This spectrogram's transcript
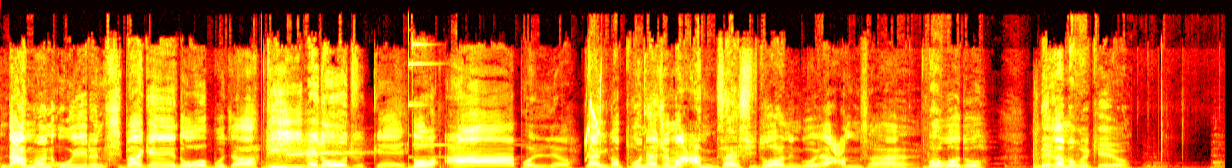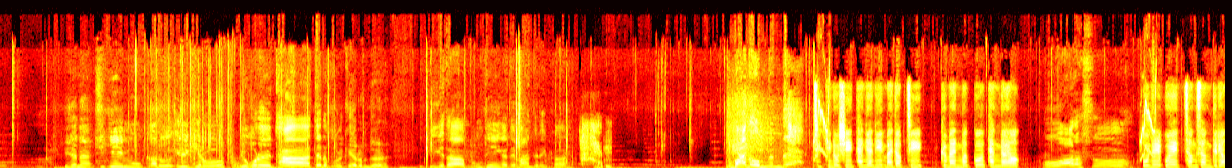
남은 오일은 지바겐에 넣어보자. 네 입에 넣어줄게. 너 아 벌려. 야 이거 보내주면 암살 시도하는 거야 암살? 먹어도 내가 먹을게요 이제는 튀김가루 1kg 요거를 다 때려 볼게요 여러분들. 이게 다 뭉탱이가 되면 안 되니까. 맛 없는데? 치킨 옷이 당연히 맛없지. 그만 먹고 당 넣어 어 알았어. 오늘 왜 정성 들여?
